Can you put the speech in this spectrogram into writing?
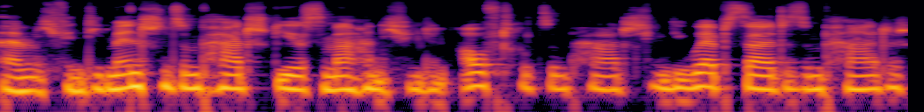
ähm, ich finde die Menschen sympathisch, die es machen. Ich finde den Auftritt sympathisch. Ich finde die Webseite sympathisch.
